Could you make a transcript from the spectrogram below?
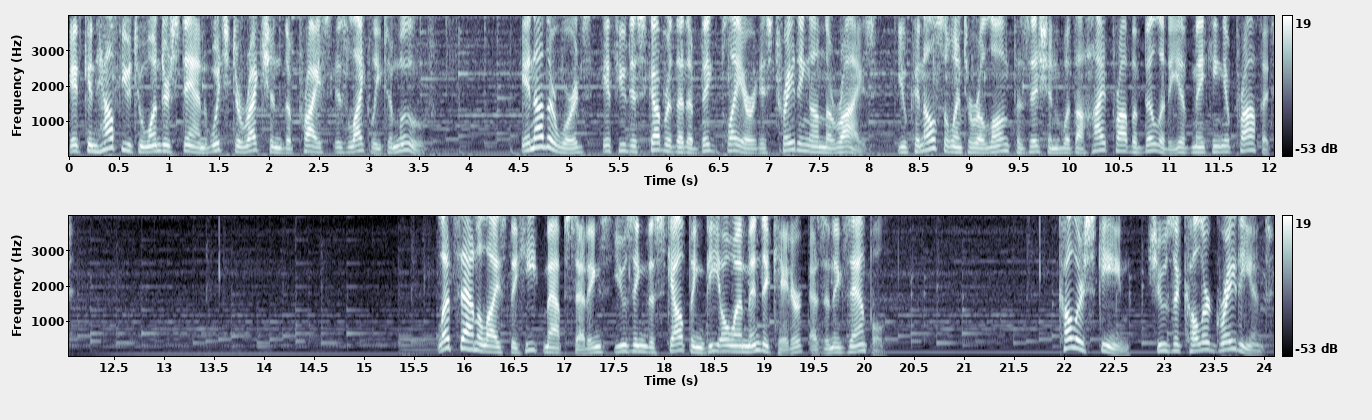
It can help you to understand which direction the price is likely to move. In other words, if you discover that a big player is trading on the rise, you can also enter a long position with a high probability of making a profit. Let's analyze the heat map settings using the scalping DOM indicator as an example. Color scheme, choose a color gradient.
